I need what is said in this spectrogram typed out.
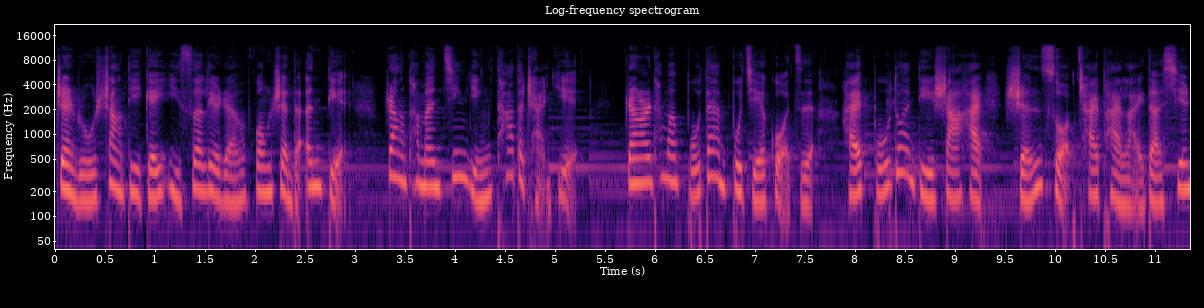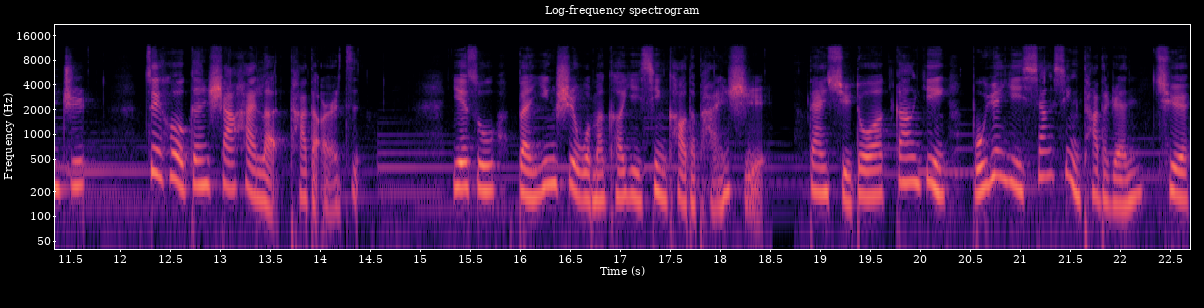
正如上帝给以色列人丰盛的恩典，让他们经营他的产业，然而他们不但不结果子，还不断地杀害神所差派来的先知，最后更杀害了他的儿子。耶稣本应是我们可以信靠的磐石，但许多刚硬、不愿意相信他的人却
